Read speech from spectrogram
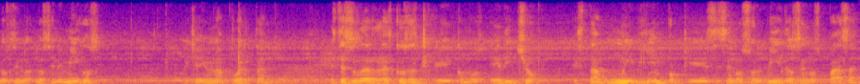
los, enemigos. Aquí hay una puerta. Esta es una de las cosas que, como he dicho, está muy bien porque si se nos olvida o se nos pasa,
